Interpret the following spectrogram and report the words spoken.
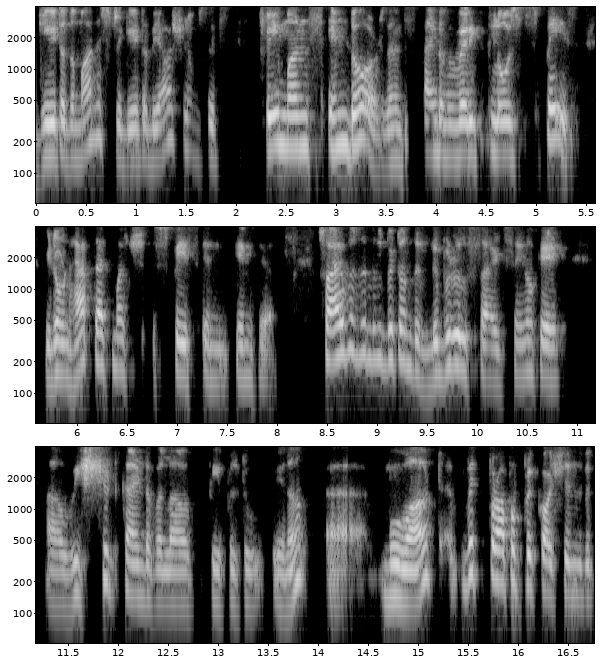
gate of the monastery, gate of the ashrams. It's three months indoors, and it's kind of a very closed space. We don't have that much space in in here. So I was a little bit on the liberal side, saying, okay, uh, we should kind of allow people to, you know, uh, move out with proper precautions, with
